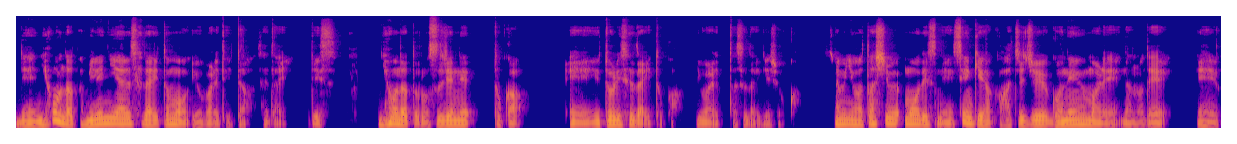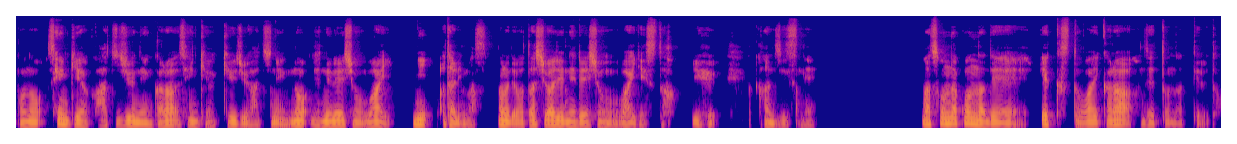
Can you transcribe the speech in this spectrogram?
で、日本だとミレニアル世代とも呼ばれていた世代です。日本だとロスジェネとか、えー、ゆとり世代とか言われた世代でしょうか。ちなみに私もですね、1985年生まれなので、えー、この1980年から1998年のジェネレーション Y に当たります。なので私はジェネレーション Y ですという感じですね。まあそんなこんなで X と Y から Z になっていると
